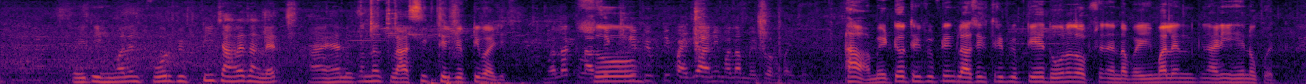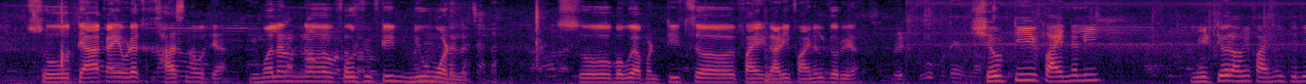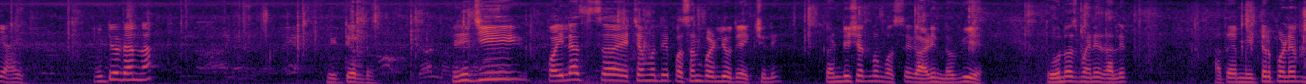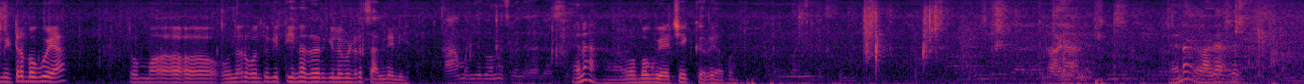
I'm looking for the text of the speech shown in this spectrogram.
तर इथे हिमालयन फोर फिफ्टी चांगल्या चांगल्या आहेत. आणि ह्या लोकांना क्लासिक थ्री फिफ्टी पाहिजे. मला So- क्लासिक फिफ्टी पाहिजे आणि मला मेट्रोर पाहिजे. हां Meteor three fifty Classic three fifty हे दोनच ऑप्शन यांना पाहिजे हिमालयन आणि हे नको आहेत. सो त्या काही एवढ्या खास नव्हत्या. Himalayan four fifty new model आहे. सो बघूया आपण. तीच फाय गाडी फायनल करूया. शेवटी फायनली मिटिओर आम्ही फायनल केली आहे. मिटिओर डन ना? मिटिओर डन म्हणजे जी पहिल्याच याच्यामध्ये पसंत पडली होती ॲक्च्युली कंडिशन पण मस्त आहे. गाडी नवी आहे. दोनच महिने झालेत. आता मीटर पण आहे मीटर बघूया. तो ओनर बोलतो की तीन हजार किलोमीटर चाललेली आहे. हा म्हणजे दोनच महिने झाले असते है ना? हा, मग बघूया चेक करूया आपण. गाड्या आल्या. है ना? गाड्या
